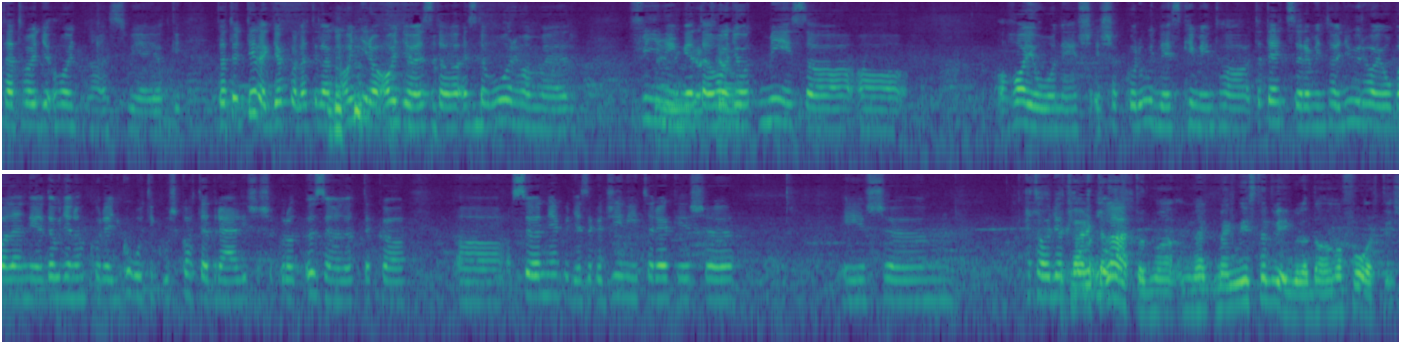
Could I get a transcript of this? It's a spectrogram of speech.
tehát hogy, hogy, na ez hülyen jött ki. Tehát, hogy tényleg gyakorlatilag annyira adja ezt a, ezt a Warhammer feelinget, ahogy ott mész a, a, a hajón, és, és akkor úgy néz ki, mintha, tehát egyszerre, mintha egy űrhajóban lennél, de ugyanakkor egy gótikus katedrális, és akkor ott özönlöttek a, a, a szörnyek, ugye ezek a Gene és, és hát ahogy ott Klári, te láttad ma, meg, megnézted végül a Dalma Fort is?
